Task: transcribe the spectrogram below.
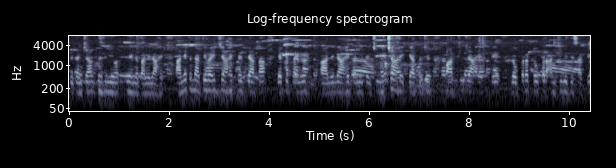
ते त्यांच्या घरी नेण्यात आलेले आहे. अनेक नातेवाईक जे आहेत ते ते आता या ठिकाणी आलेले आहेत. आणि त्यांची इच्छा आहे की आता जे पार्थिव जे आहेत ते लवकरात लवकर अंत्यविधीसाठी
